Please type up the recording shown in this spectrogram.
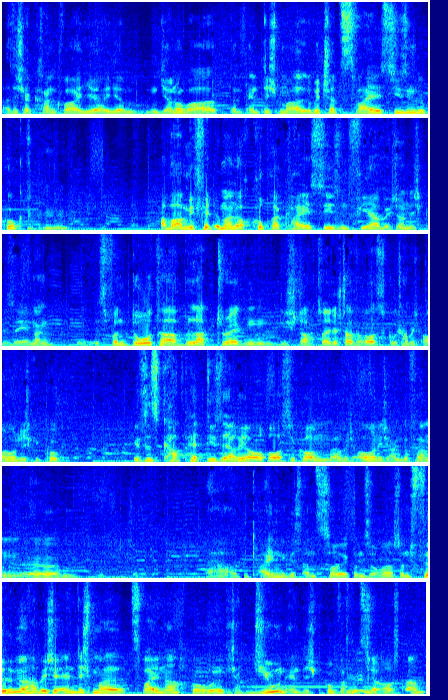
als ich ja krank war hier, hier im Januar, dann endlich mal Witcher 2 Season geguckt. Mhm. Aber mir fehlt immer noch Cobra Kai Season 4, habe ich noch nicht gesehen. Dann ist von Dota, Blood Dragon, die zweite Staffel rausgeguckt, habe ich auch noch nicht geguckt. Jetzt ist Cuphead die Serie auch rausgekommen, habe ich auch noch nicht angefangen. Ähm, ja, gibt einiges an Zeug und sowas. Und Filme habe ich ja endlich mal zwei nachgeholt. Ich habe Dune endlich geguckt, was mhm. jetzt hier rauskam.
